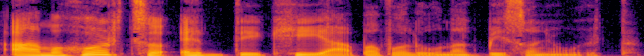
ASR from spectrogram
ám a harca eddig hiába valónak bizonyult.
